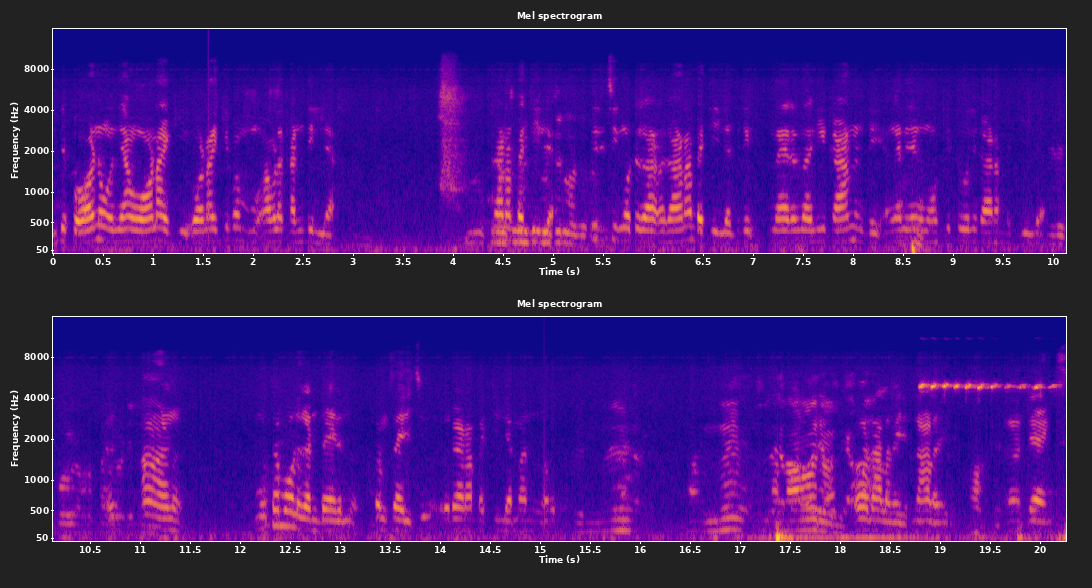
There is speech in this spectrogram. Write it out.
എന്റെ ഫോൺ ഞാൻ ഓണാക്കി ഓണാക്കിയപ്പം അവളെ കണ്ടില്ല. കാണാൻ പറ്റിയില്ല. തിരിച്ചിങ്ങോട്ട് കാണാൻ പറ്റിയില്ല. ഇത്തിരി നേരം എനിക്ക് കാണണ്ടേ? അങ്ങനെ ഞാൻ നോക്കിയിട്ട് പോലും കാണാൻ പറ്റിയില്ല. ആ, ആണ്. മൂത്ത മോൾ കണ്ടായിരുന്നു. സംസാരിച്ചു. കാണാൻ പറ്റില്ല എന്നു പറഞ്ഞു. ഓ നാളെ വരും. നാളെ വരും. താങ്ക്സ്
